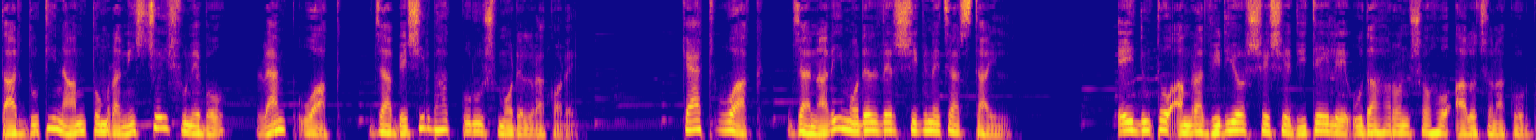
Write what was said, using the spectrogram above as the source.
তার দুটি নাম তোমরা নিশ্চয়ই শুনেব র্যাম্প ওয়াক যা বেশিরভাগ পুরুষ মডেলরা করে। ক্যাট ওয়াক যা নারী মডেলদের সিগনেচার স্টাইল। এই দুটো আমরা ভিডিওর শেষে ডিটেইলে উদাহরণ সহ আলোচনা করব।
